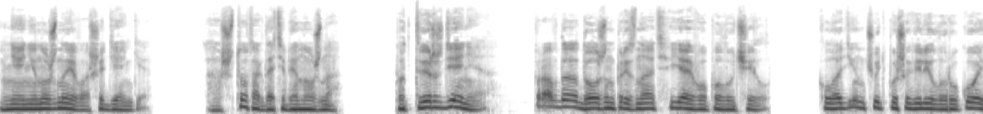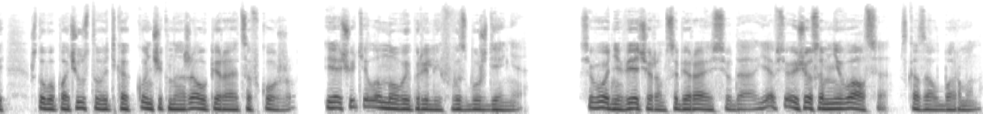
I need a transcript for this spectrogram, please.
«Мне не нужны ваши деньги. «А что тогда тебе нужно?» «Подтверждение. Правда, должен признать, я его получил». Клодин чуть пошевелила рукой, чтобы почувствовать, как кончик ножа упирается в кожу, и ощутила новый прилив возбуждения. «Сегодня вечером, собираясь сюда, я все еще сомневался», — сказал бармен.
